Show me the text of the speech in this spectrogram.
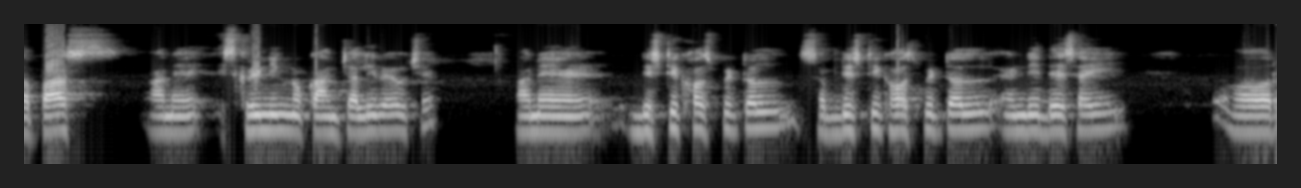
તપાસ અને સ્ક્રીનિંગનું કામ ચાલી રહ્યું છે. અને district hospital, sub district hospital, ND Desai ઓર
